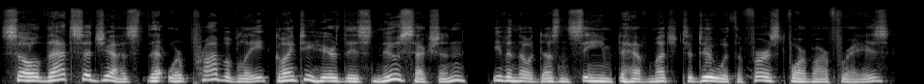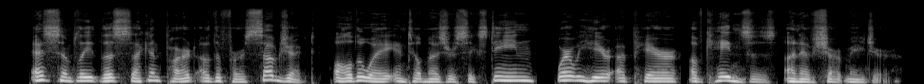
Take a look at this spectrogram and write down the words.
So that suggests that we're probably going to hear this new section even though it doesn't seem to have much to do with the first four bar phrase, as simply the second part of the first subject, all the way until measure 16, where we hear a pair of cadences on F sharp major.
